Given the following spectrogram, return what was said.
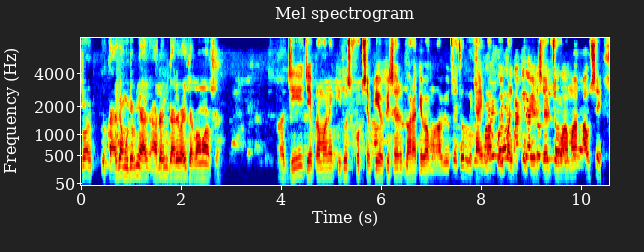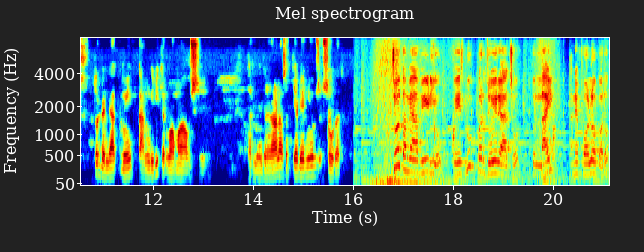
તો કાયદા મુજબની આગળની કાર્યવાહી કરવામાં આવશે. જી જે પ્રમાણે કીધું છે ફૂડ સેફ્ટી ઓફિસર દ્વારા કહેવામાં આવ્યું છે જો મીઠાઈમાં કોઈ પણ રીતની ભેળસેળ જોવામાં આવશે તો દંડાત્મક કામગીરી કરવામાં આવશે. Dharmendra Rana Satya day news, Surat. જો તમે આ વીડિયો ફેસબુક પર જોઈ રહ્યા છો, તો લાઈક અને ફોલો કરો.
